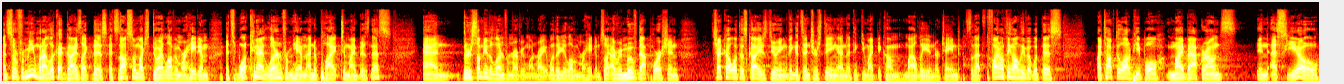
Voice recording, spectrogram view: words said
And so for me, when I look at guys like this, it's not so much do I love him or hate him, it's what can I learn from him and apply it to my business? And there's something to learn from everyone, right? Whether you love him or hate him. So I removed that portion. Check out what this guy is doing. I think it's interesting, and I think you might become mildly entertained. So that's the final thing. I'll leave it with this. I talked to a lot of people. My background's in SEO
